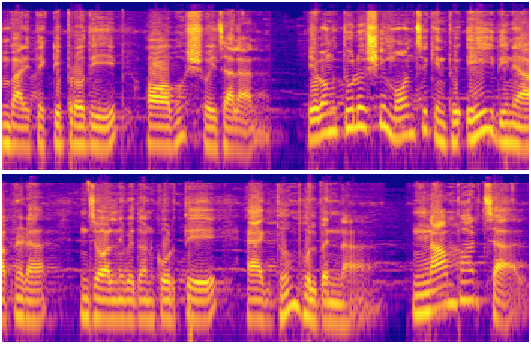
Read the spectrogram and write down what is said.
বাড়িতে একটি প্রদীপ অবশ্যই জ্বালান। এবং তুলসী মঞ্চে কিন্তু এই দিনে আপনারা জল নিবেদন করতে একদম ভুলবেন না। নাম্বার চার।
